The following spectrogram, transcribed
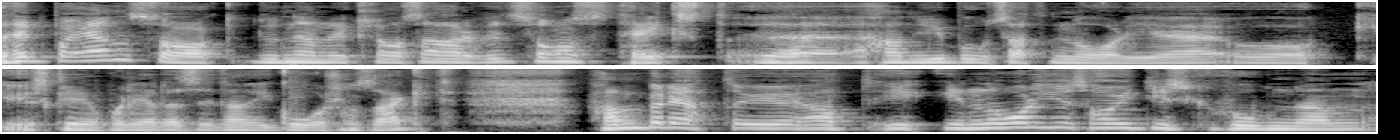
Jag tänkte på en sak, du nämnde Claes Arvidssons text. Eh, han är ju bosatt i Norge och skrev på ledarsidan igår som sagt. Han berättar ju att i, i, Norge så har ju diskussionen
